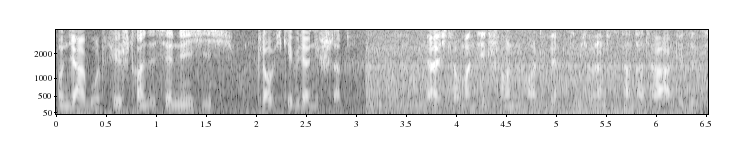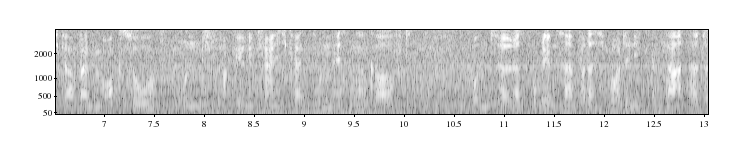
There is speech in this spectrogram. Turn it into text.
Und ja gut, viel Strand ist hier nicht. Ich glaube, ich gehe wieder in die Stadt. Ja, ich glaube, man sieht schon, heute wird ein ziemlich uninteressanter Tag. Jetzt sitze ich gerade bei einem Oxo und habe hier eine Kleinigkeit zum Essen gekauft. Und äh, das Problem ist einfach, dass ich für heute nichts geplant hatte,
